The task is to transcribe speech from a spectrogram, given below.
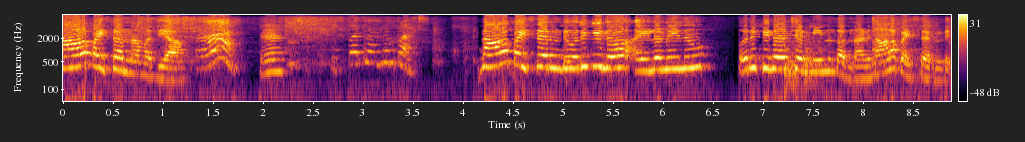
നാളെ പൈസ തന്നാ മതിയാ? ഏ? നാളെ പൈസ തരണ്ട്. ഒരു കിലോ അയിലമീനും ഒരു കിലോ ചെമ്മീനും തന്നാണ് നാളെ പൈസ തരണ്ട്.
